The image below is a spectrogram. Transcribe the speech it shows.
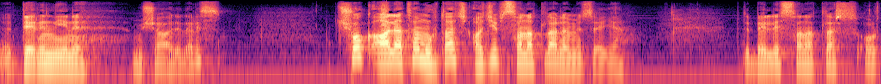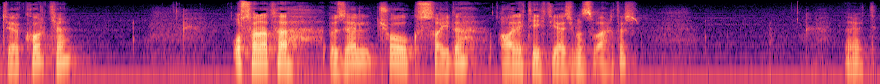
derinliğini müşahede ederiz. Çok alata muhtaç acip sanatlarla müzeyyen. Bir de belli sanatlar ortaya korken o sanata özel çok sayıda alete ihtiyacımız vardır. Evet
